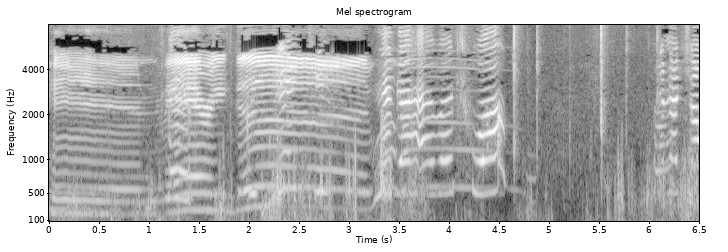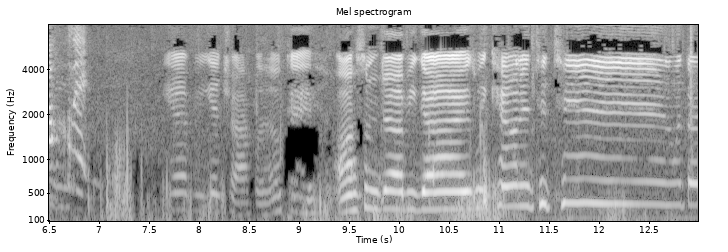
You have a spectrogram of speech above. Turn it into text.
ten. Ten. Very good. Can I have a chocolate? Can I chocolate? Yep, you get chocolate. Okay. Awesome job, you guys. We counted to 10 with our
